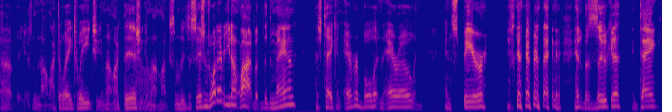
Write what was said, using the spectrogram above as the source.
uh, not like the way he tweets. You can not like this. You can not like some of these decisions. Whatever you don't like, but the, the man has taken every bullet and arrow and and spear and everything and bazooka and tank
